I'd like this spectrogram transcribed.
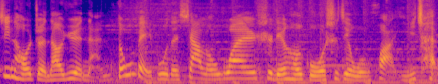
镜头转到越南东北部的下龙湾，是联合国世界文化遗产。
